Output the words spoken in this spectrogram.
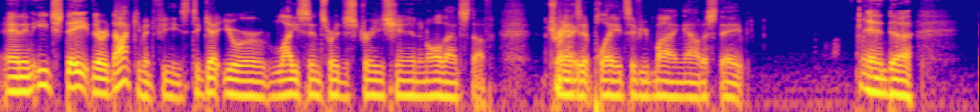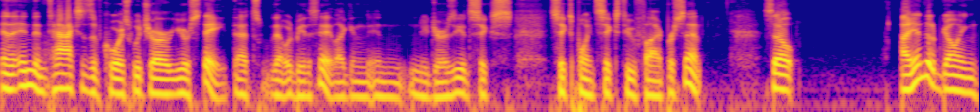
And in each state, there are document fees to get your license, registration, and all that stuff. Transit Right. plates if you're buying out of state. And, uh, and, and then taxes, of course, which are your state. That's that would be the state. Like in, in New Jersey, it's six six point six two five percent. So I ended up going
